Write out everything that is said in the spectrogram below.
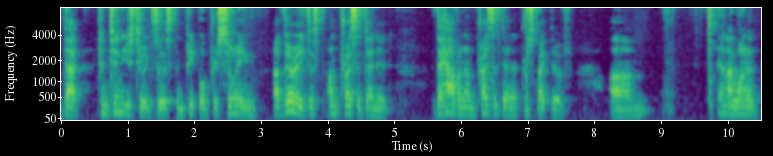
that continues to exist and people pursuing a very just unprecedented. They have an unprecedented perspective, um, and I want to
